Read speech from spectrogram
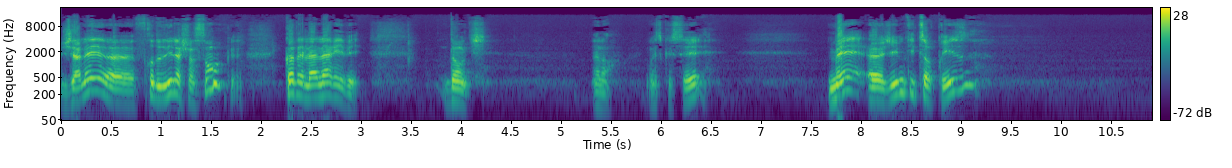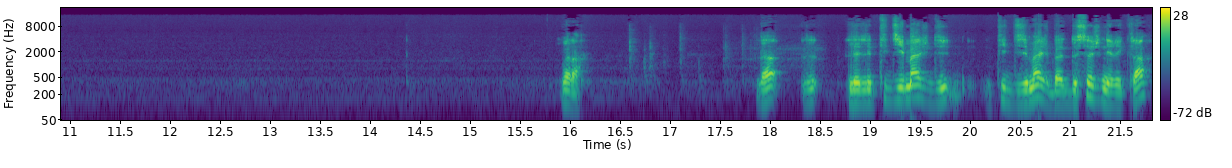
j'allais euh, fredonner la chanson quand elle allait arriver. Donc, alors, où est-ce que c'est? Mais euh, j'ai une petite surprise. Voilà. Là, les, petites images, du, petites images bah, de ce générique-là.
